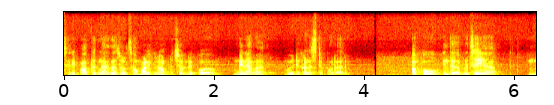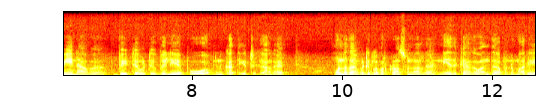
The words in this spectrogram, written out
சரி பார்த்துக்கலாம் எதாவது சொல்லி சமாளிக்கணும் அப்படின்னு சொல்லிட்டு இப்போ மீனாவை வீட்டுக்கு அழைச்சிட்டு போகிறாரு அப்போது இந்த விஜயா மீனாவை வீட்டை விட்டு வெளியே போ அப்படின்னு கத்திக்கிட்டு இருக்காங்க. உன்னை தான் வீட்டுக்குள்ளே வரக்கூடாதுன்னு சொன்னால நீ எதுக்காக வந்த? அப்படின்ற மாதிரி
